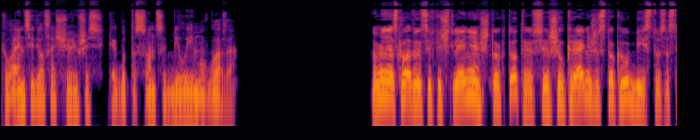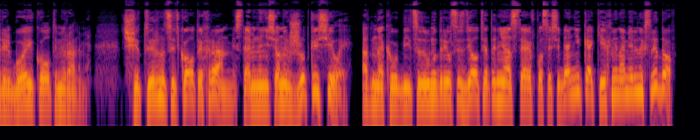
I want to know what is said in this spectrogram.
Клайн сидел сощурившись, как будто солнце било ему в глаза. «У меня складывается впечатление, что кто-то совершил крайне жестокое убийство со стрельбой и колотыми ранами. Четырнадцать колотых ран, местами нанесенных жуткой силой, Однако убийца умудрился сделать это, не оставив после себя никаких ненамеренных следов.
